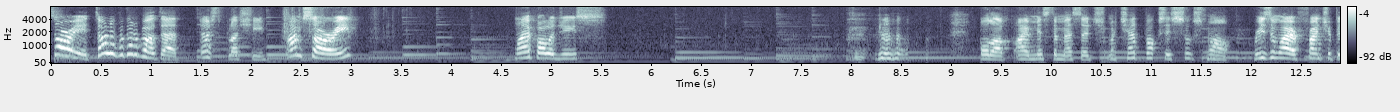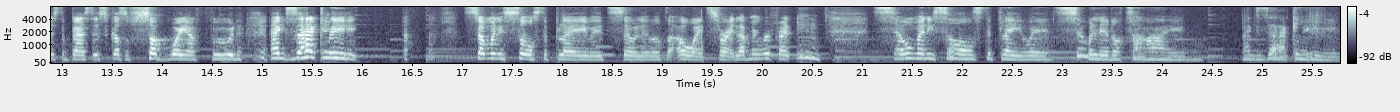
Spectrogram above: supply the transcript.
sorry. Totally forgot about that. There's the plushie. I'm sorry. My apologies. Hold up, I missed a message. My chat box is so small. Reason why our friendship is the best is because of Subway and food. Exactly! so many souls to play with, so little time. Oh wait, sorry, let me rephrase. so many souls to play with, so little time. Exactly.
